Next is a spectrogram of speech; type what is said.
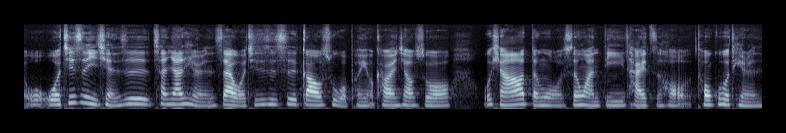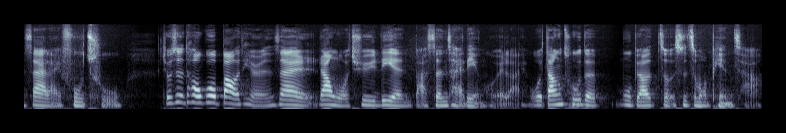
我我其实以前是参加铁人赛，我其实是告诉我朋友开玩笑说，我想要等我生完第一胎之后，透过铁人赛来付出，就是透过报铁人赛让我去练，把身材练回来。我当初的目标这是这么偏差，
